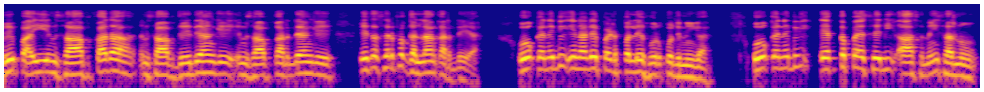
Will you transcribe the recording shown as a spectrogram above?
ਵੀ ਭਾਈ ਇਨਸਾਫ ਕਾਦਾ ਇਨਸਾਫ ਦੇ ਦੇਾਂਗੇ ਇਨਸਾਫ ਕਰ ਦੇਾਂਗੇ ਇਹ ਤਾਂ ਸਿਰਫ ਗੱਲਾਂ ਕਰਦੇ ਆ। ਉਹ ਕਹਿੰਦੇ ਵੀ ਇਹਨਾਂ ਦੇ ਪਿੜ ਪੱਲੇ ਹੋਰ ਕੁਝ ਨਹੀਂਗਾ ਉਹ ਕਹਿੰਦੇ ਵੀ ਇੱਕ ਪੈਸੇ ਦੀ ਆਸ ਨਹੀਂ ਸਾਨੂੰ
